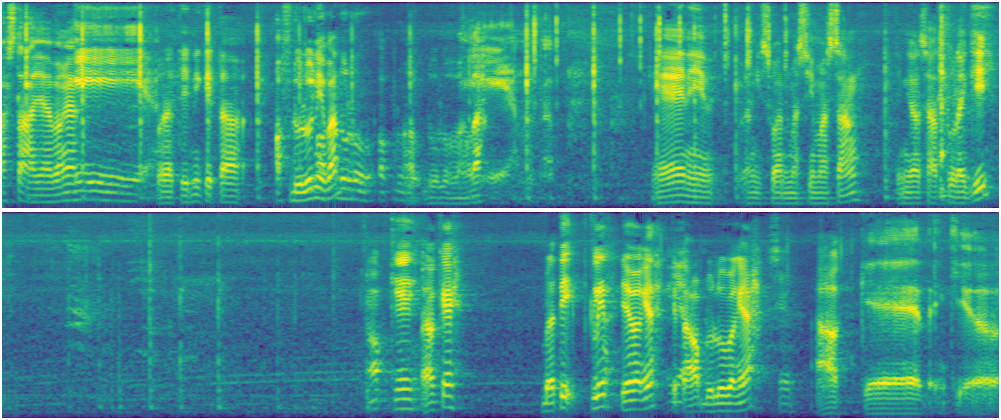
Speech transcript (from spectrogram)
pasta ya bang ya. Iya. Berarti ini kita off dulu nih bang. dulu, off dulu. Off dulu bang lah. Iya, mantap. Oke, nih Bang Iswan masih masang. Tinggal satu lagi. Oke. Oke. Berarti clear ya bang ya? Kita Iya. off dulu bang ya. Sip. Oke, thank you.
